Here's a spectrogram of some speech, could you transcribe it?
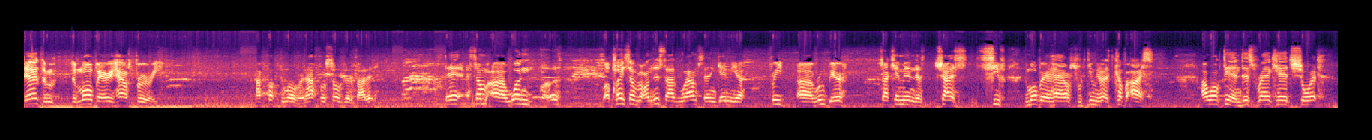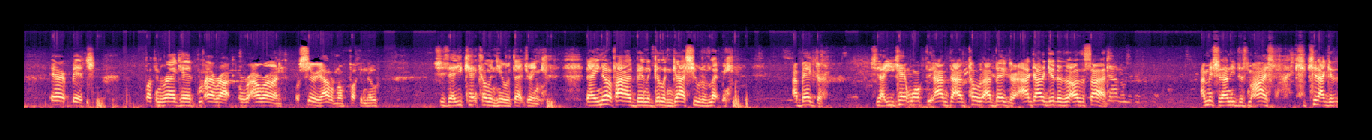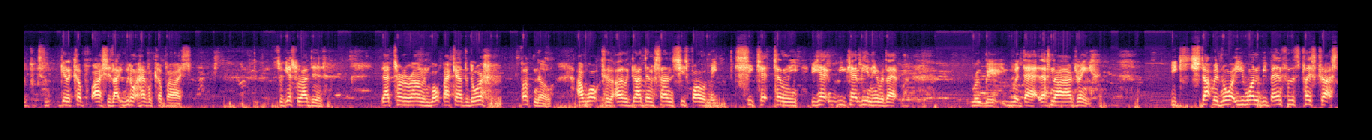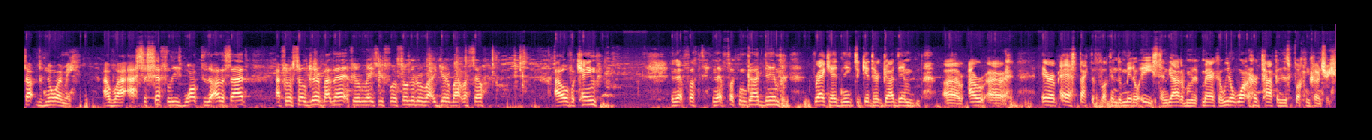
There's the, the Mulberry House Brewery. I fucked them over, and I feel so good about it. They, some uh, one uh, a place over on this side where I'm standing gave me a free uh, root beer, so I came in to try to see if the Mulberry House would give me a cup of ice. I walked in, this raghead, short, Arab bitch, fucking raghead from Iraq or Iran or Syria, I don't know, fucking know. She said, You can't come in here with that drink. Now, you know, if I had been a good looking guy, she would have let me. I begged her. She's like, You can't walk through. I've told her, I begged her, I got to get to the other side. I mentioned I need some ice. Can I get get a cup of ice? She's like, We don't have a cup of ice. So, guess what I did? Did I turn around and walk back out the door? Fuck no. I walked to the other goddamn side and she's followed me. She kept telling me, You can't you can't be in here with that root beer with that. That's not our drink. You stop ignoring you want to be banned from this place because I stopped ignoring me. I, I successfully walked to the other side. I feel so good about that. It feel, makes me feel so good about good about myself. I overcame and that fuck and that fucking goddamn raghead needs to get their goddamn uh, our, our Arab ass back to fucking the Middle East and out of America. We don't want her topping this fucking country.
